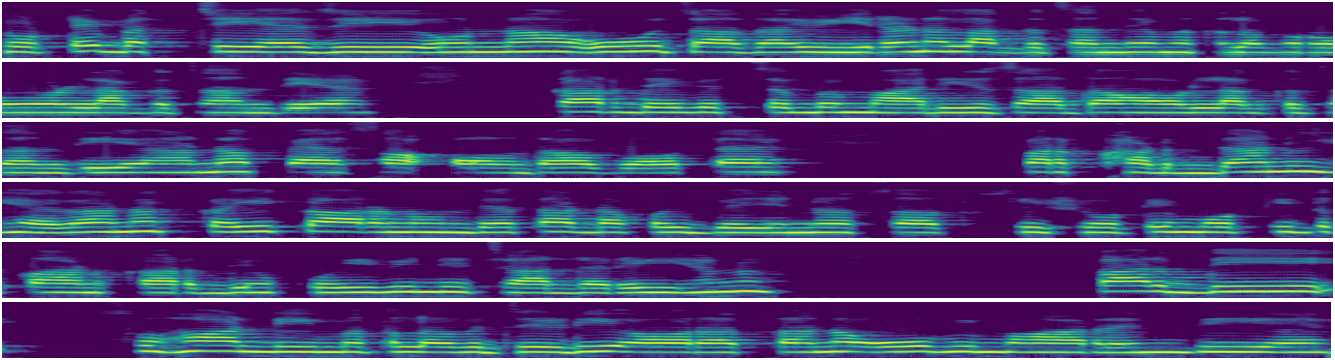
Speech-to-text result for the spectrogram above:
ਛੋਟੇ ਬੱਚੇ ਆ ਜੀ, ਉਹਨਾਂ ਉਹ ਜ਼ਿਆਦਾ ਵੀਰਣ ਲੱਗ ਜਾਂਦੇ ਮਤਲਬ ਰੋਣ ਲੱਗ ਜਾਂਦੇ ਆ। ਘਰ ਦੇ ਵਿੱਚ ਬਿਮਾਰੀ ਜ਼ਿਆਦਾ ਆਉਣ ਲੱਗ ਜਾਂਦੀ ਹੈ ਹਨਾ, ਪੈਸਾ ਆਉਂਦਾ ਬਹੁਤ ਹੈ ਪਰ ਖੜਦਾ ਨਹੀਂ ਹੈਗਾ ਨਾ ਕਈ ਕਾਰਨ ਹੁੰਦੇ ਆ। ਤੁਹਾਡਾ ਕੋਈ ਬਿਜ਼ਨਸ ਆ, ਤੁਸੀਂ ਛੋਟੀ ਮੋਟੀ ਦੁਕਾਨ ਕਰਦੇ ਹੋ, ਕੋਈ ਵੀ ਨਹੀਂ ਚੱਲ ਰਹੀ, ਹਨਾ। ਘਰ ਦੀ ਸੁਹਾਨੀ, ਮਤਲਬ ਜਿਹੜੀ ਔਰਤ ਆ ਨਾ, ਉਹ ਬਿਮਾਰ ਰਹਿੰਦੀ ਹੈ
